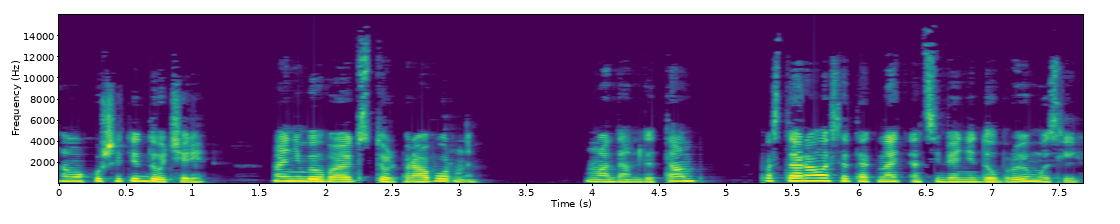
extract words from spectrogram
А ох уж эти дочери, они бывают столь проворны. Мадам де Тамп постаралась отогнать от себя недобрую мысль,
